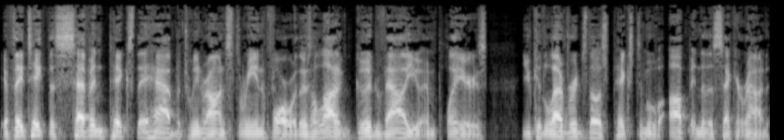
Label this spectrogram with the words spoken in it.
if they take the seven picks they have between rounds three and four, where there's a lot of good value and players, you could leverage those picks to move up into the second round.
